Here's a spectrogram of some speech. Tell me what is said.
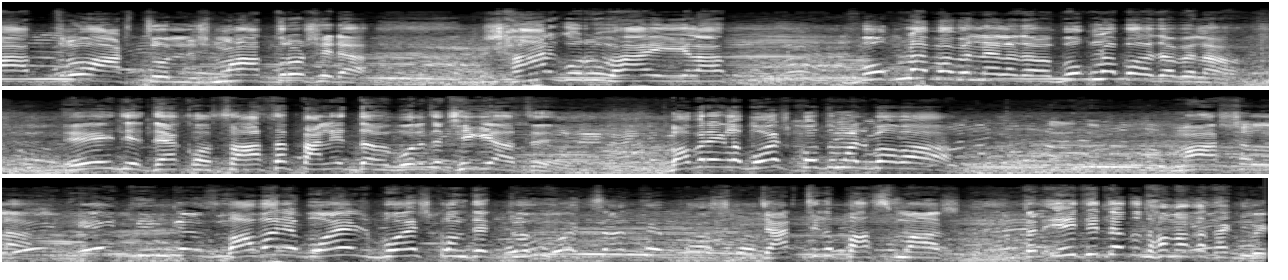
মাত্র আটচল্লিশ মাত্র সেটা। সার গরু ভাই, এলা বকনা পাবেন না, এলা যাবে, বকনা পাওয়া যাবে না। এই যে দেখো চাষা পানির দামে, বলেছে ঠিকই আছে। বাবার, এগুলো বয়স কত মাস, বাবা? মাশাল্লাহ এই তিনটা বাবারে বয়স বয়স তো একটু। চার থেকে পাঁচ মাস। তাহলে এই তিনটা তো ধামাকা থাকবে।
